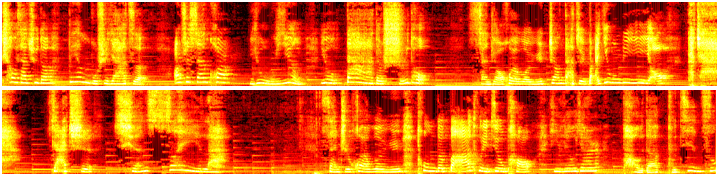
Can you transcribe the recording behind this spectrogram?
跳下去的并不是鸭子，而是三块又硬又大的石头。三条坏鳄鱼张大嘴巴，用力一咬，咔嚓，牙齿全碎啦！三只坏鳄鱼痛得拔腿就跑，一溜烟儿跑得不见踪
